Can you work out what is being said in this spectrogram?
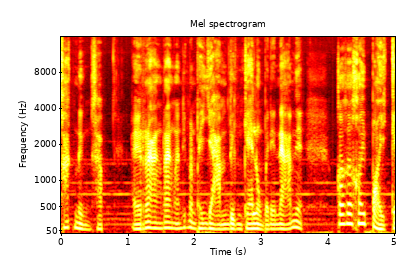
พักหนึ่งครับ ไอ้ร่างร่างนั้นที่มันพยายามดึงแกลงไปในน้ำเนี่ย ก็ค่อยๆ ปล่อยแก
